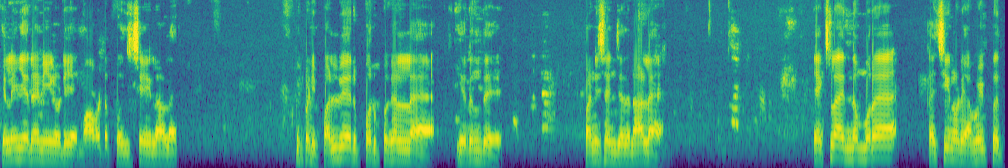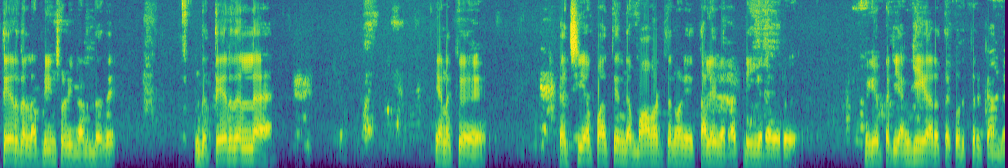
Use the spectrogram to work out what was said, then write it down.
இளைஞரணியினுடைய மாவட்ட பொதுச் செயலாளர் இப்படி பல்வேறு பொறுப்புகளில் இருந்து பணி செஞ்சதுனால ஆக்சுவலாக இந்த முறை கட்சியினுடைய அமைப்பு தேர்தல் அப்படின்னு சொல்லி நடந்தது. இந்த தேர்தலில் எனக்கு கட்சியை பார்த்து இந்த மாவட்டத்தினுடைய தலைவர் அப்படிங்கிற ஒரு மிகப்பெரிய அங்கீகாரத்தை கொடுத்துருக்காங்க.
